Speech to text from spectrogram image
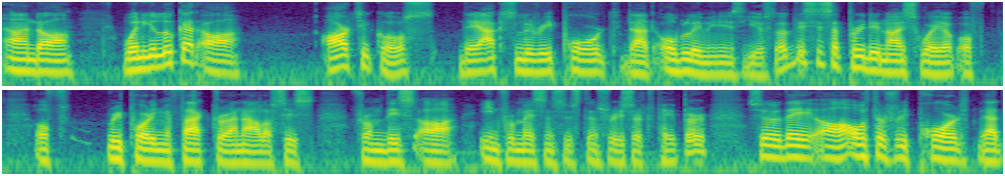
And uh, when you look at uh, articles, they actually report that oblimin is used. So this is a pretty nice way of, of, of reporting a factor analysis from this uh, information systems research paper. So the uh, authors report that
